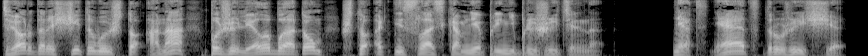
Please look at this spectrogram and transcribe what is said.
Твердо рассчитываю, что она пожалела бы о том, что отнеслась ко мне пренебрежительно. Нет, нет, дружище,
